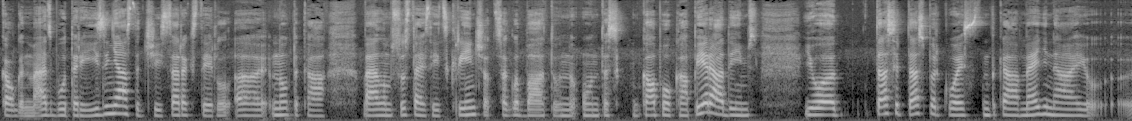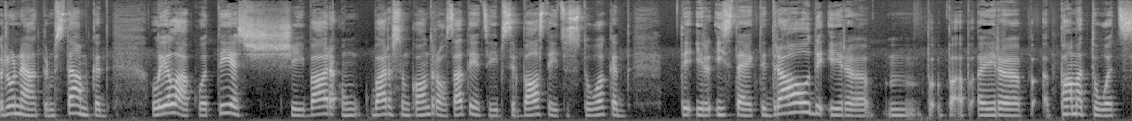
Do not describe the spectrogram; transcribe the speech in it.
kaut gan mēdz būt arī īsiņās, tad šī saraksta ir uh, nu, vēlams uztaisīt screenshot, saglabāt, un, un tas kalpo kā pierādījums. Jo tas ir tas, par ko es nu, kā, mēģināju runāt pirms tam, kad lielākoties šī vara un, varas un kontrolas attiecības ir balstītas uz to, ka ir izteikti draudi, ir, mm, ir pamatots,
